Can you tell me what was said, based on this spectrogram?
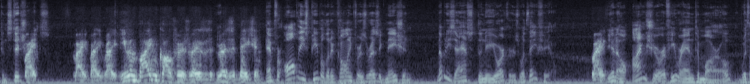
constituents. Right, right, right. right. Even Biden called for his res- resignation. And for all these people that are calling for his resignation, nobody's asked the New Yorkers what they feel. Right. You know, I'm sure if he ran tomorrow with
